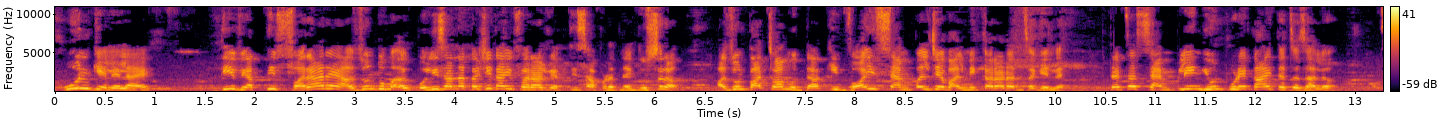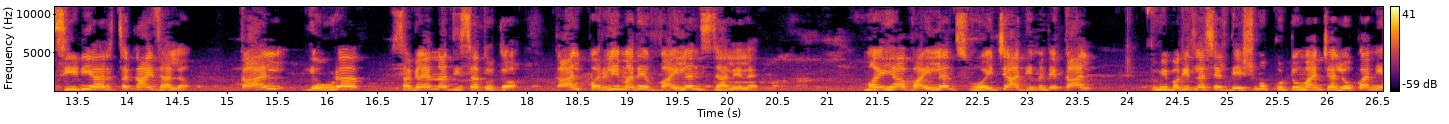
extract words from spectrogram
खून केलेला आहे ती व्यक्ती फरार आहे. अजून तुम पोलिसांना कशी काही फरार व्यक्ती सापडत नाही? दुसरं अजून पाचवा मुद्दा की व्हॉइस सॅम्पल जे वाल्मिक कराडांचं गेलंय त्याचं सॅम्पलिंग घेऊन पुढे काय त्याचं झालं? सी डी आरचं काय झालं? काल एवढं सगळ्यांना दिसत होतं. काल परळीमध्ये व्हायलन्स झालेला आहे. मग ह्या व्हायलन्स व्हायच्या आधी म्हणजे काल तुम्ही बघितलं असेल देशमुख कुटुंबांच्या लोकांनी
